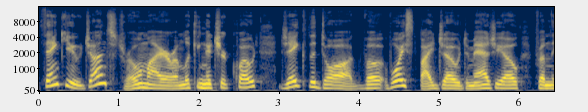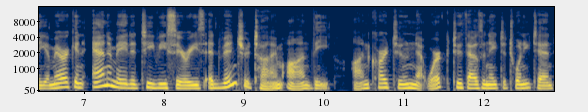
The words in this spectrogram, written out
Thank you, John Strohmeyer. I'm looking at your quote. Jake the dog, vo- voiced by Joe DiMaggio from the American animated TV series Adventure Time on the on Cartoon Network, 2008 to 2010,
